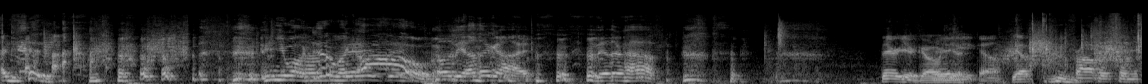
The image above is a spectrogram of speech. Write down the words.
I did. and you walked in. I'm like, Amazing. oh. Oh, the other guy, the other half. There you go. there yeah. you go. Yep. Proper finish.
